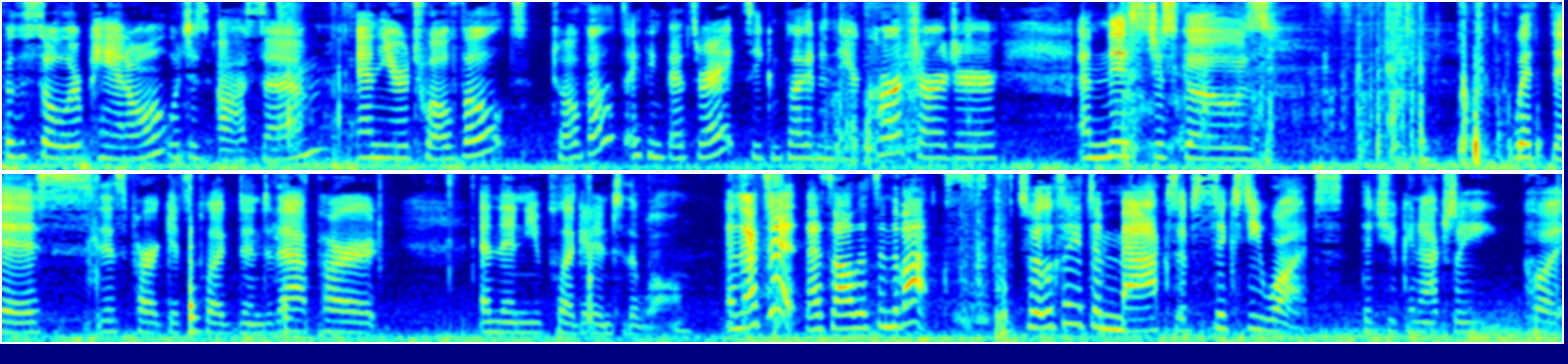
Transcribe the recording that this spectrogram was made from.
for the solar panel, which is awesome. And your 12 volt, 12 volts, I think that's right. So you can plug it into your car charger. And this just goes with this. This part gets plugged into that part and then you plug it into the wall. And that's it. That's all that's in the box. So it looks like it's a max of 60 watts that you can actually put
